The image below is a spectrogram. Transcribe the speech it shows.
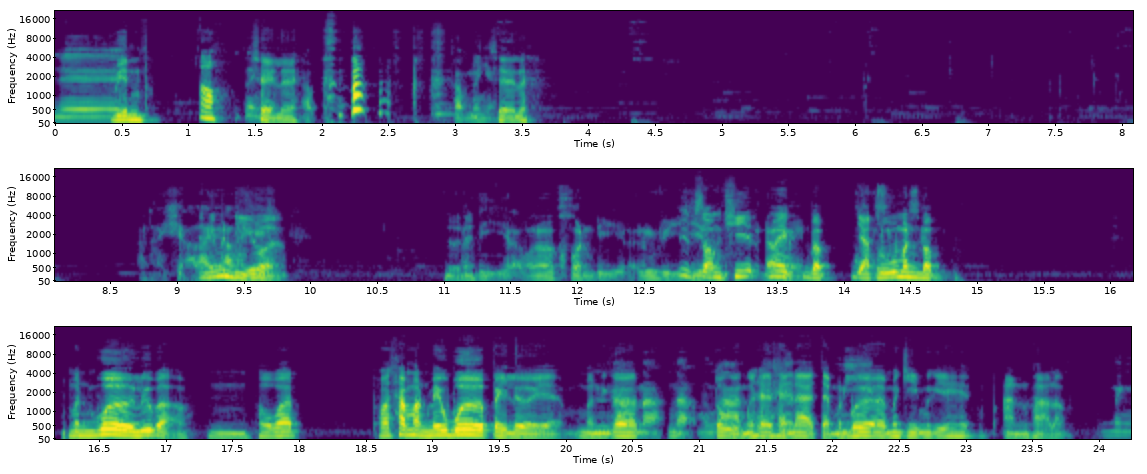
เย้บินเอ้าได้ไงเฉยเลยครับทำได้ไง เฉยเลย อะไรอะไรอันนี้มันดีอะไรว่ะเดี๋ยวมันะนดีแล้วมันก็คนดีแล้วดูดีสิบสองชีตดาไม่เจแบบอยากรู้มันแบบ มันเวอร์หรือเปล่า อืม เพราะว่า เพราะถ้ามันไม่เวอร์ไปเลยอะมันก็น่ะน่ะมึงตัวอื่นก็ใช้แทนได้ แต่มันเวอร์เออเมื่อกี้เมื่อกี้อ่านผ่านแล้ว แม่ง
